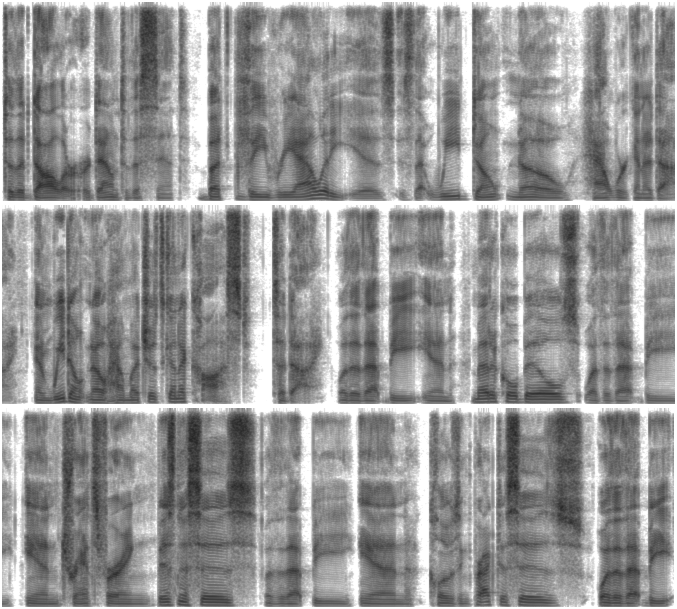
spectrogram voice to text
to the dollar or down to the cent. But the reality is is that we don't know how we're going to die and we don't know how much it's going to cost to die whether that be in medical bills, whether that be in transferring businesses, whether that be in closing practices, whether that be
